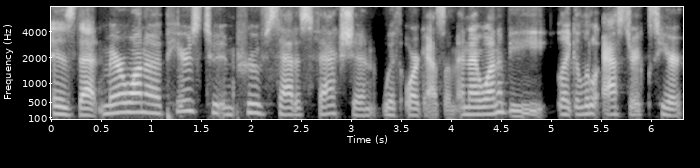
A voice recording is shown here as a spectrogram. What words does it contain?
is that marijuana appears to improve satisfaction with orgasm. And I want to be like a little asterisk here.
